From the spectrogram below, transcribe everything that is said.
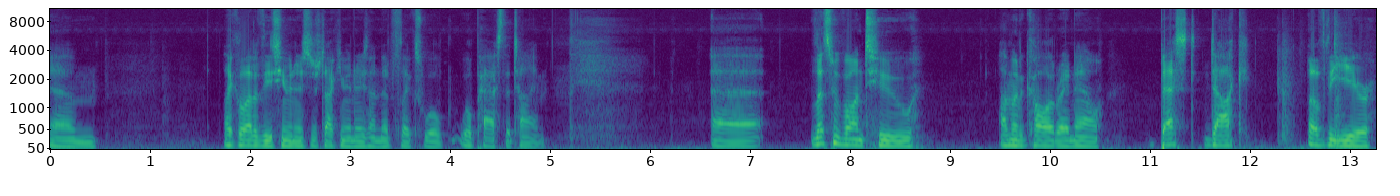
um, like a lot of these human interest documentaries on Netflix, will will pass the time. Uh, let's move on to I'm going to call it right now best doc of the year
